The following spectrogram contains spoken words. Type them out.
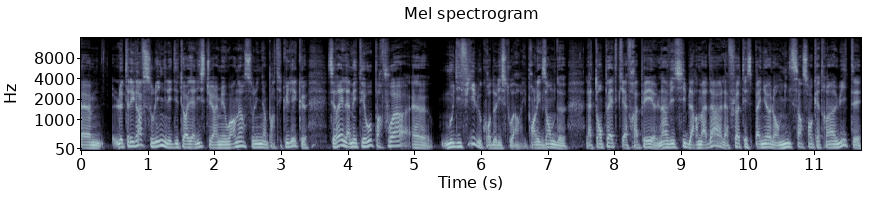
Euh, le Télégraphe souligne, l'éditorialiste Jeremy Warner souligne en particulier que c'est vrai, la météo parfois euh, modifie le cours de l'histoire. Il prend l'exemple de la tempête qui a frappé l'invisible Armada, la flotte espagnole en 1588 et,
